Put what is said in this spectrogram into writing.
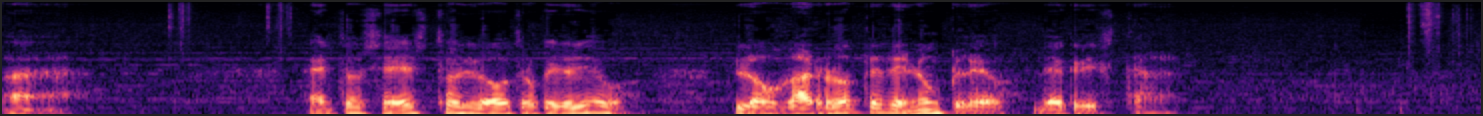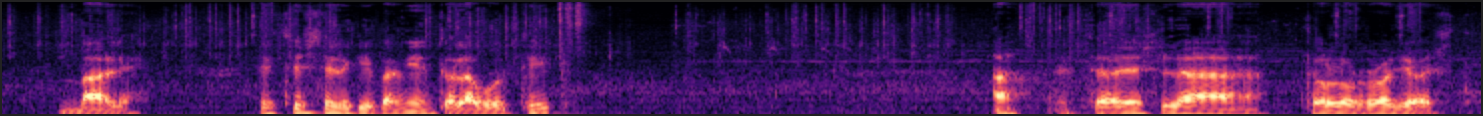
Ah. Entonces esto es lo otro que yo llevo. Los garrotes de núcleo de cristal. Vale. Este es el equipamiento, la boutique. Ah, esta es la. todo los rollo este.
